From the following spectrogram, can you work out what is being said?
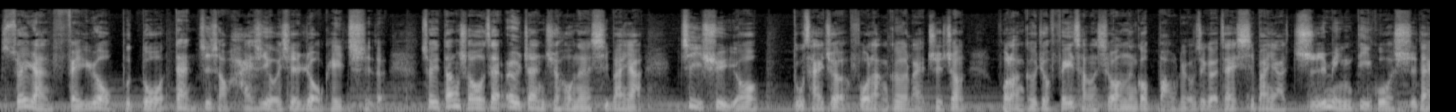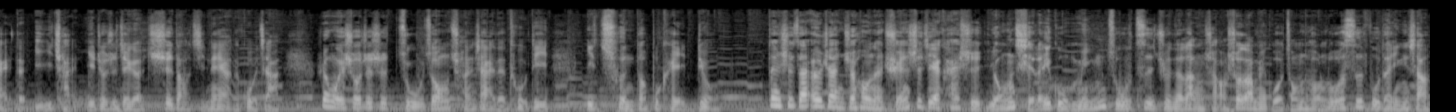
虽然肥肉不多，但至少还是有一些肉可以吃的。所以当时候在二战之后呢，西班牙继续由独裁者佛朗哥来执政。佛朗哥就非常希望能够保留这个在西班牙殖民帝国时代的遗产，也就是这个赤道几内亚的国家，认为说这是祖宗传下来的土地，一寸都不可以丢。但是在二战之后呢，全世界开始涌起了一股民族自觉的浪潮，受到美国总统罗斯福的影响，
